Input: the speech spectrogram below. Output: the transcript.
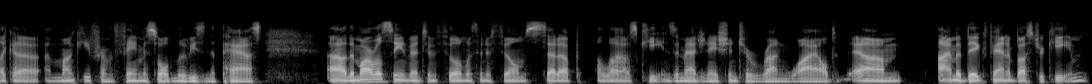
like a, a monkey from famous old movies in the past. Uh, the marvelously inventive film within a film setup allows Keaton's imagination to run wild. Um, I'm a big fan of Buster Keaton,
